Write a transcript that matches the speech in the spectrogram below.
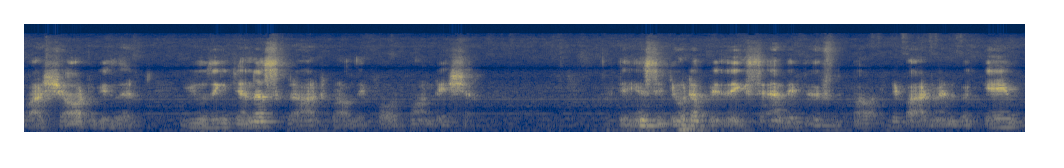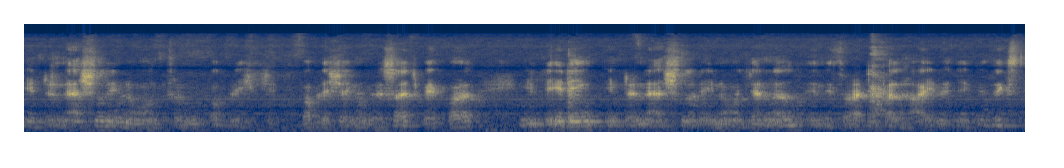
for a short visit using generous grant from the Ford Foundation. The Institute of Physics and the Physics Department became internationally known through publishing, research papers in leading internationally known journals in the theoretical high energy physics.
